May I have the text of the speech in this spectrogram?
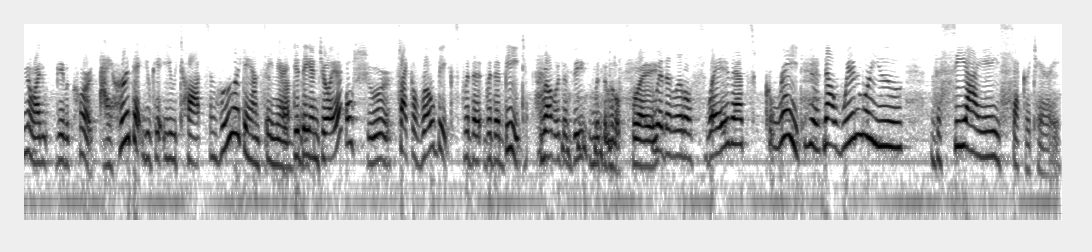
You know, I gave a course. I heard that you get you taught some hula dancing there. Did they enjoy it? Oh, sure. It's like aerobics with a with a beat. Well, with a beat and with a little sway. With a little sway, that's great. Now, when were you the CIA secretary?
